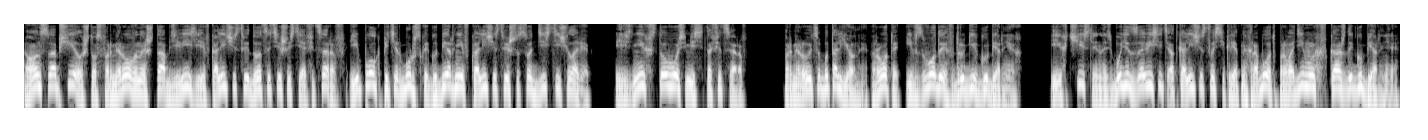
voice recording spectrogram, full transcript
Он сообщил, что сформированы штаб дивизии в количестве 26 офицеров и полк Петербургской губернии в количестве 610 человек, из них 180 офицеров. Формируются батальоны, роты и взводы в других губерниях. Их численность будет зависеть от количества секретных работ, проводимых в каждой губернии.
